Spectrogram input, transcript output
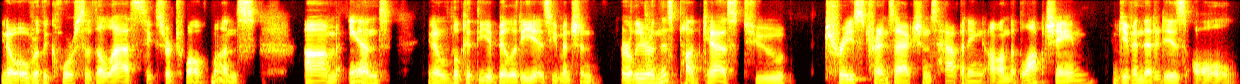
you know, over the course of the last six or 12 months. Um, and, you know, look at the ability, as you mentioned earlier in this podcast, to trace transactions happening on the blockchain, given that it is all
